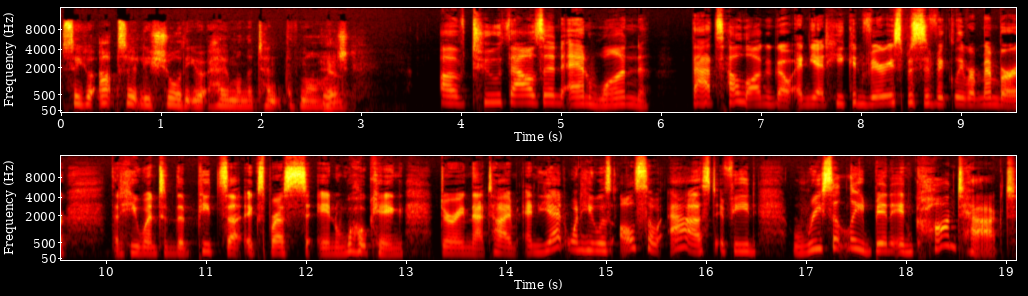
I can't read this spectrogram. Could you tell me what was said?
So you're absolutely sure that you're at home on the 10th of March? Yeah. Of 2001. That's how long ago. And yet he can very specifically remember that he went to the Pizza Express in Woking during that time. And yet, when he was also asked if he'd recently been in contact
